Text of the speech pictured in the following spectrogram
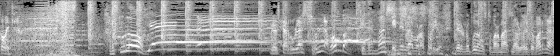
Cómetela. ¡Arturo! Pero estas rulas son la bomba. Quedan más. En el laboratorio. Pero no podemos tomar más. No hablo de tomarlas.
